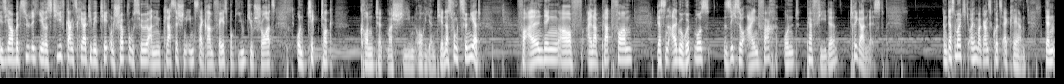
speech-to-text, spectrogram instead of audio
die sich aber bezüglich ihres Tiefgangs, Kreativität und Schöpfungshöhe an den klassischen Instagram, Facebook, YouTube Shorts und TikTok Content-Maschinen orientieren. Das funktioniert. Vor allen Dingen auf einer Plattform, dessen Algorithmus sich so einfach und perfide triggern lässt. Und das möchte ich euch mal ganz kurz erklären. Denn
